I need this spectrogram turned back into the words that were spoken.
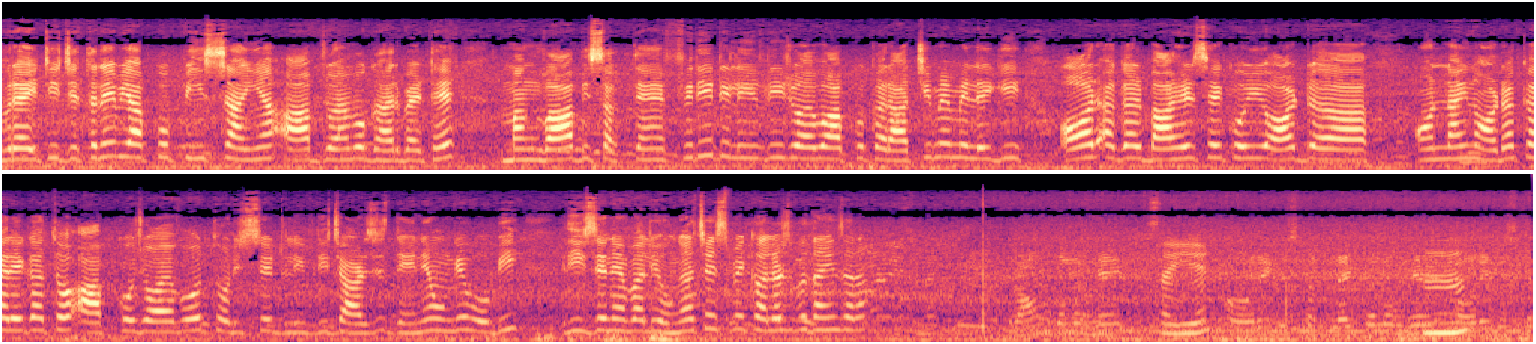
वैरायटी जितने भी आपको पीस चाहिए आप जो है वो घर बैठे मंगवा भी सकते हैं। फ्री डिलीवरी जो है वो आपको कराची में मिलेगी और अगर बाहर से कोई और ऑनलाइन ऑर्डर करेगा तो आपको जो है वो थोड़ी सी डिलीवरी चार्जेस देने होंगे वो भी रीज़नेबल ही होंगे। अच्छा इसमें कलर्स बताएँ ज़रा। ब्राउन कलर है सही है। और एक इसका ब्लैक कलर है हम्म। और एक इसका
